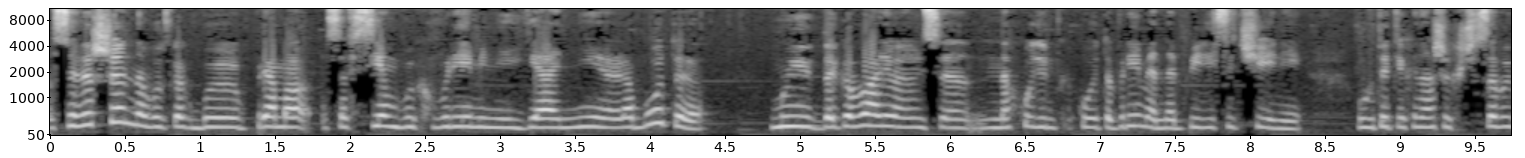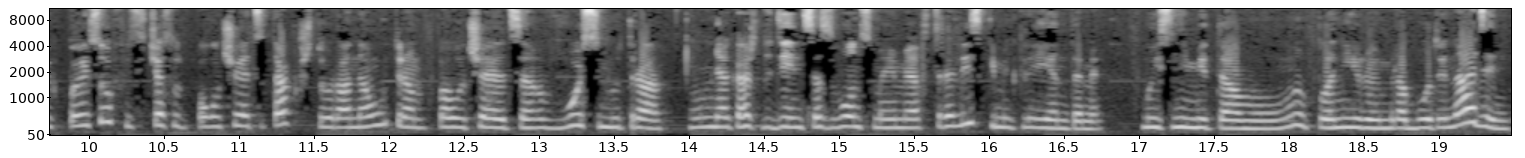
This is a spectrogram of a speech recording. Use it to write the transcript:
совершенно вот как бы прямо совсем в их времени я не работаю. Мы договариваемся, находим какое-то время на пересечении – вот этих наших часовых поясов. И сейчас вот получается так, что рано утром, получается, в 8 утра у меня каждый день созвон с моими австралийскими клиентами. Мы с ними там ну, планируем работы на день,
